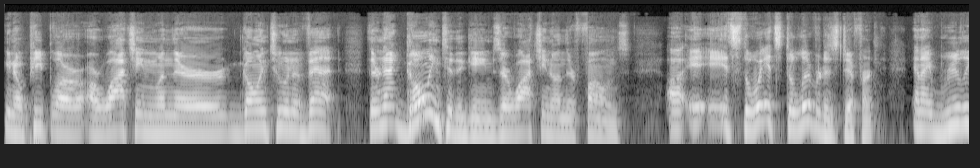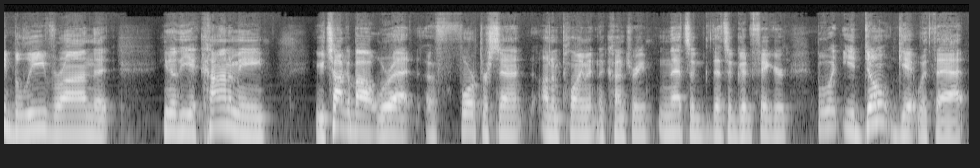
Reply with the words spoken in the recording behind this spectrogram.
you know, people are, are watching when they're going to an event. They're not going to the games, they're watching on their phones. Uh, it, it's the way it's delivered is different. And I really believe, Ron, that, you know, the economy you talk about we're at a four percent unemployment in the country, and that's a that's a good figure. But what you don't get with that,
